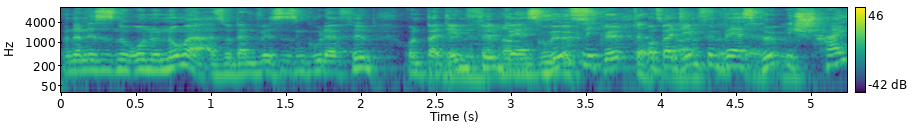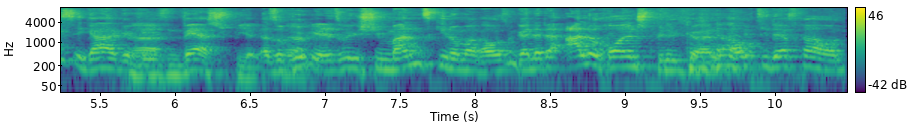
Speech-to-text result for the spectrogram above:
und dann ist es eine runde Nummer. Also dann ist es ein guter Film. Und bei dem Film dann wäre es wirklich, und bei dem Film wäre es wirklich scheißegal gewesen, wer es spielt. Also wirklich, jetzt wirklich Schimanski nochmal raus und hätte alle Rollen spielen können, auch die der Frauen.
